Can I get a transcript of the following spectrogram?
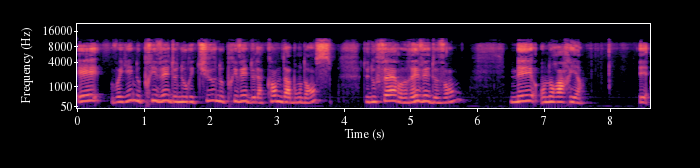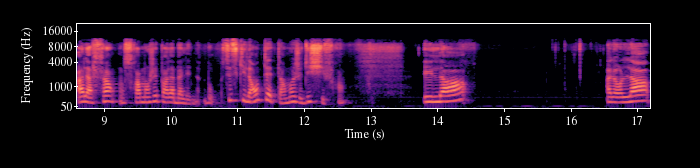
Et, vous voyez, nous priver de nourriture, nous priver de la corne d'abondance, de nous faire rêver devant, mais on n'aura rien. Et à la fin, on sera mangé par la baleine. Bon, c'est ce qu'il a en tête. Hein. Moi, je déchiffre. Hein. Et là, alors là,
